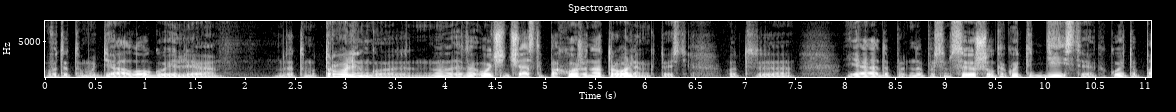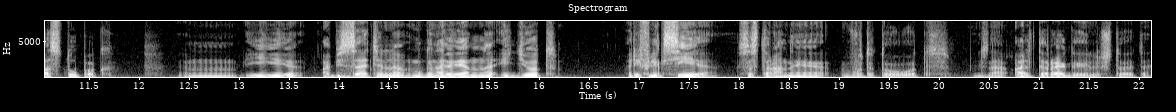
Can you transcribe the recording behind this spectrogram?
вот этому диалогу или вот этому троллингу. Ну, это очень часто похоже на троллинг. То есть вот э, я, допустим, совершил какое-то действие, какой-то поступок, и обязательно мгновенно идет рефлексия со стороны вот этого вот, не знаю, альтер-эго или что это.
